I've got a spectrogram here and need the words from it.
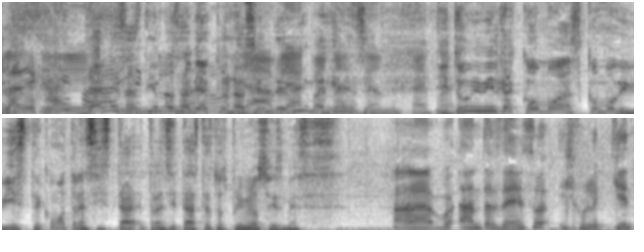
la de Hi-Fi. Ya en esos tiempos había clonación de mí, imagínense. de. ¿Y tú, Mimilka, cómo, has- cómo viviste? ¿Cómo transitaste estos primeros seis meses? Ah, antes de eso, híjole, ¿quién,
